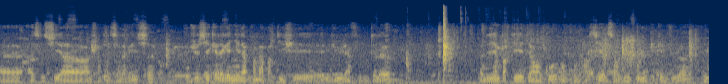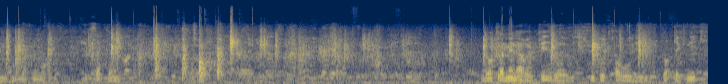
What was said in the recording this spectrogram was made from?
euh, associée à Chantal Salaris. Et je sais qu'elle a gagné la première partie, j'ai eu l'info tout à l'heure. La deuxième partie était en cours, donc on verra si elle sort de poule puis qu'elle joue là, évidemment la cour. Exactement. Donc la mène à reprise euh, suite aux travaux du corps technique,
